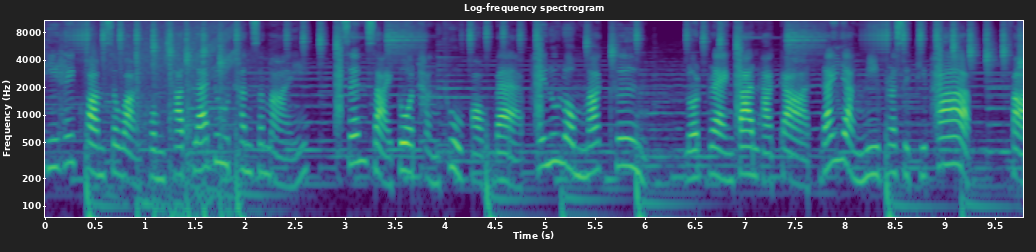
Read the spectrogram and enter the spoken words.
ที่ให้ความสว่างคมชัดและดูทันสมัย เส้นสายตัวถังถูกออกแบบให้ลู่ลมมากขึ้น ลดแรงต้านอากาศได้อย่างมีประสิทธิภาพฝา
